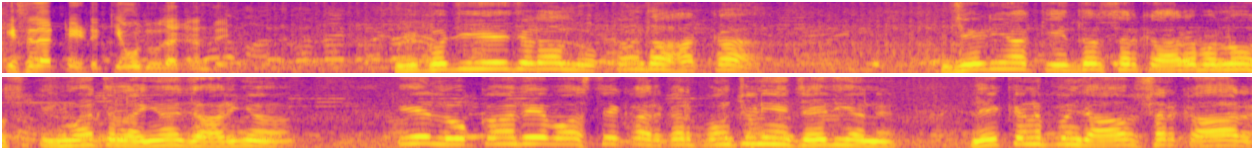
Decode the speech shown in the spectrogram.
ਕਿਸੇ ਦਾ ਢਿੱਡ ਕਿਉਂ ਦੁਖਦਾ ਕਹਿੰਦੇ? ਦੇਖੋ ਜੀ ਇਹ ਜਿਹੜਾ ਲੋਕਾਂ ਦਾ ਹੱਕ ਆ ਜਿਹੜੀਆਂ ਕੇਂਦਰ ਸਰਕਾਰ ਵੱਲੋਂ ਸਕੀਮਾਂ ਚਲਾਈਆਂ ਜਾ ਰਹੀਆਂ ਇਹ ਲੋਕਾਂ ਦੇ ਵਾਸਤੇ ਘਰ ਘਰ ਪਹੁੰਚਣੀਆਂ ਚਾਹੀਦੀਆਂ ਨੇ। ਲੇਕਿਨ ਪੰਜਾਬ ਸਰਕਾਰ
